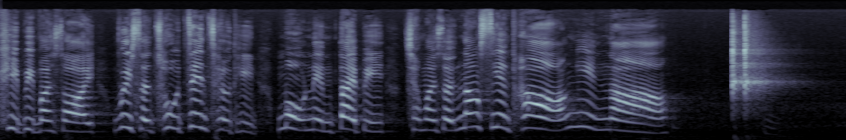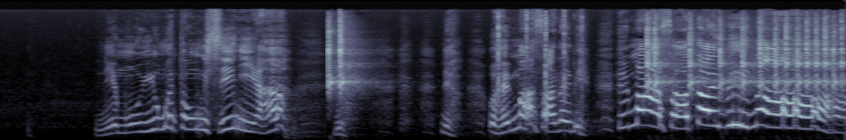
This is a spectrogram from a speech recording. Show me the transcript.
启禀万岁，为臣出征朝廷，无能带兵，请万岁能先他人呐！你有冇用的东西你啊？你你我喺马萨带兵，系马萨带兵啊！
